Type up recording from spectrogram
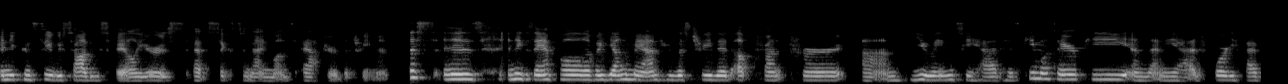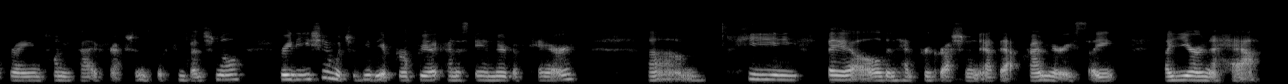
And you can see we saw these failures at six to nine months after the treatment. This is an example of a young man who was treated upfront for um, Ewing's. He had his chemotherapy and then he had 45 gray and 25 fractions with conventional radiation, which would be the appropriate kind of standard of care. Um, he failed and had progression at that primary site a year and a half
